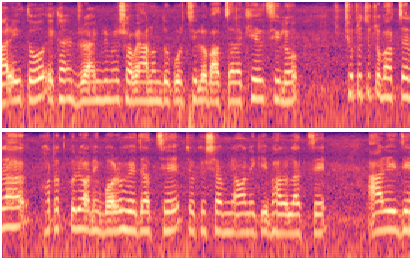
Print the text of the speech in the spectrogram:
আর এই তো এখানে ড্রয়িং রুমে সবাই আনন্দ করছিল, বাচ্চারা খেলছিল। ছোট ছোট বাচ্চারা হঠাৎ করে অনেক বড় হয়ে যাচ্ছে, চোখের সামনে অনেকেই ভালো লাগছে। আর এই যে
